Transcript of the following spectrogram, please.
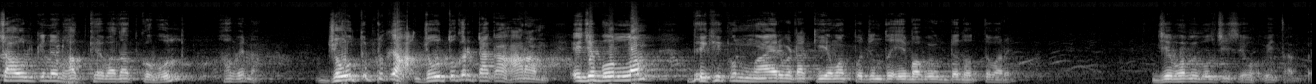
চাউল কিনে ভাত খেয়ে বাদাত কবুল হবে না। যৌতুকটুকে যৌতুকের টাকা হারাম। এই যে বললাম, দেখি কোন মায়ের বেটা কিয়ামত পর্যন্ত এভাবে উল্টে ধরতে পারে। যেভাবে বলছি সেভাবেই থাকবে।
